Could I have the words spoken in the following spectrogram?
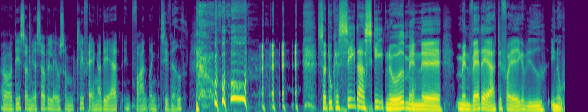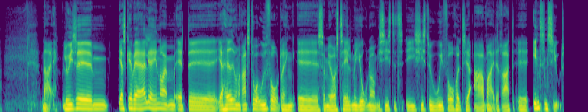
og det, som jeg så vil lave som cliffhanger, det er en forandring til hvad? så du kan se, der er sket noget, men, ja. øh, men hvad det er, det får jeg ikke at vide endnu. Nej. Louise, øhm, jeg skal være ærlig og indrømme, at øh, jeg havde jo en ret stor udfordring, øh, som jeg også talte med Jon om i sidste, i sidste uge, i forhold til at arbejde ret øh, intensivt.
